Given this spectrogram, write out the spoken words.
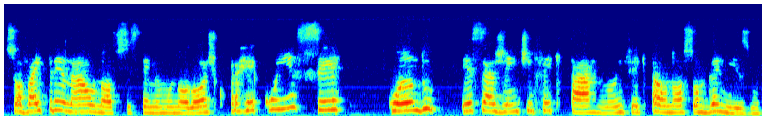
Só vai treinar o nosso sistema imunológico para reconhecer quando esse agente infectar, não infectar o nosso organismo.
